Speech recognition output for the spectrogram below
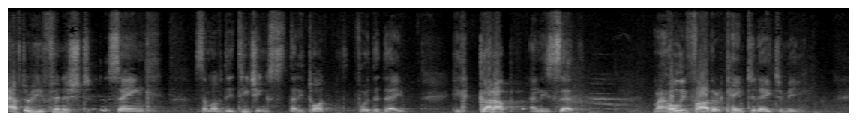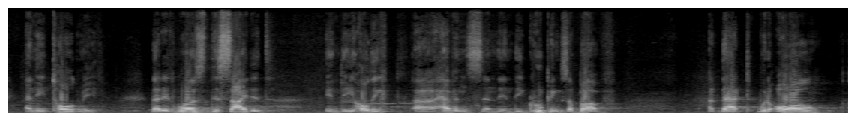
After he finished saying some of the teachings that he taught for the day, he got up and he said, My holy father came today to me and he told me that it was decided in the holy uh, heavens and in the groupings above uh, that with all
